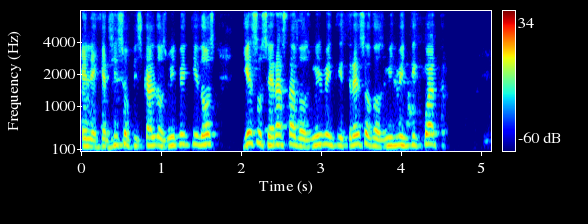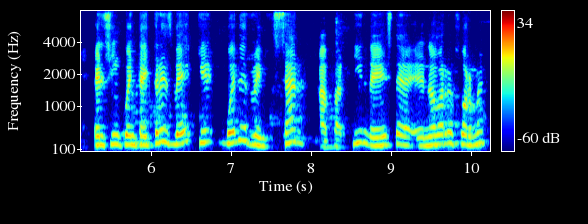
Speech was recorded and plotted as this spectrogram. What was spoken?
el ejercicio fiscal 2022 y eso será hasta 2023 o 2024. El 53B puede revisar a partir de esta eh, nueva reforma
